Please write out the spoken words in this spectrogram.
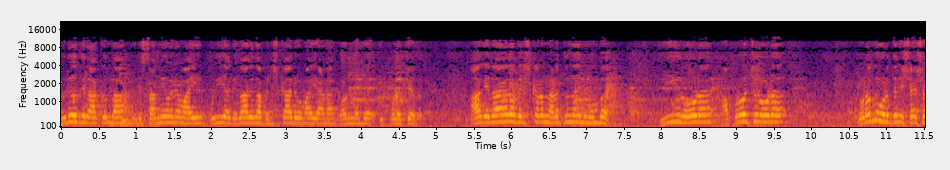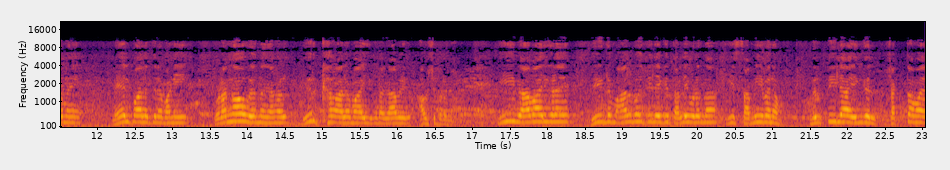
ദുരിതത്തിലാക്കുന്ന ഒരു സമീപനമായി പുതിയ ഗതാഗത പരിഷ്കാരവുമായാണ് ഗവൺമെന്റ് ഇപ്പോൾ എത്തിയത്. ആ ഗതാഗത പരിഷ്കരണം നടത്തുന്നതിന് മുമ്പ് ഈ റോഡ് അപ്രോച്ച് റോഡ് തുറന്നു കൊടുത്തതിന് ശേഷമേ മേൽപ്പാലത്തിന്റെ പണി തുടങ്ങാവൂ എന്ന് ഞങ്ങൾ ദീർഘകാലമായി ഇവിടെ വ്യാപാരികൾ ആവശ്യപ്പെടുന്നതാണ് ഈ വ്യാപാരികളെ വീണ്ടും ആത്മഹത്യയിലേക്ക് തള്ളിവിടുന്ന ഈ സമീപനം നിർത്തിയില്ല എങ്കിൽ ശക്തമായ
